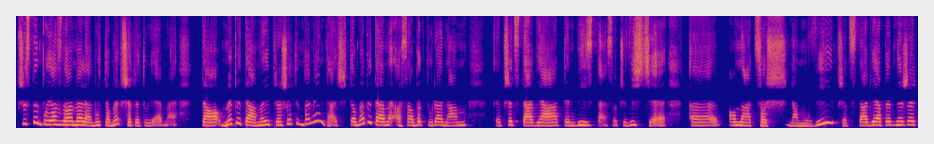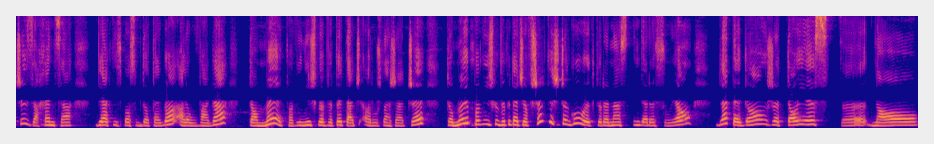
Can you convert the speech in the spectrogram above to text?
przystępując do MLM-u, to my przepytujemy, to my pytamy i proszę o tym pamiętać, to my pytamy osobę, która nam e, przedstawia ten biznes. Oczywiście e, ona coś nam mówi, przedstawia pewne rzeczy, zachęca w jakiś sposób do tego, ale uwaga, to my powinniśmy wypytać o różne rzeczy, to my powinniśmy wypytać o wszelkie szczegóły, które nas interesują, dlatego że to jest e, no,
